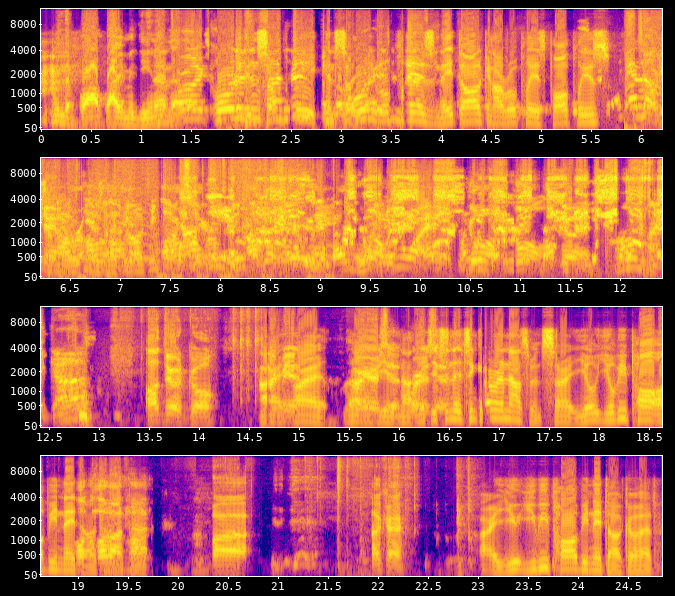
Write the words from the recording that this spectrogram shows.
between the black guy and Medina. Can- That Alright, court Can somebody, can someone roleplay as Nate Dog and I'll roleplay as Paul, please? Okay, I'll, I'll, I'll, I'll, I'll, do you go on, go on. I'll do it. Oh my god. I'll do it, go. All right, all right, all right. is it? it's, it's it? in it's in government announcements. All right, you'll you'll be Paul. I'll be Nate Hold, hold on, hold on. Uh, okay. All right, you you be Paul. I'll be Nate Dog. Go ahead.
